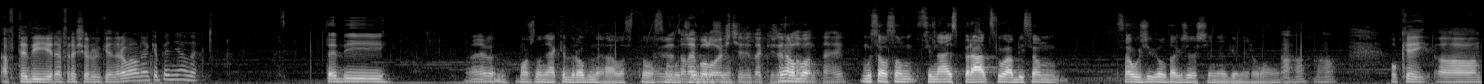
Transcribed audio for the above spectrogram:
A vtedy Refresher už generoval nejaké peniaze? Vtedy, ja neviem, možno nejaké drobné, ale z toho som to nebolo ešte že také, že ne, relevantné, hej? Musel som si nájsť prácu, aby som sa uživil, takže ešte negeneroval. Aha, aha. OK. Uh,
